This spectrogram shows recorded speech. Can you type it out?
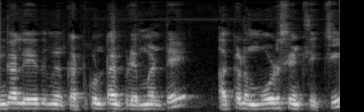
ఇంకా లేదు మేము కట్టుకుంటాం ఇప్పుడు ఇమ్మంటే అక్కడ మూడు సెంట్లు ఇచ్చి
